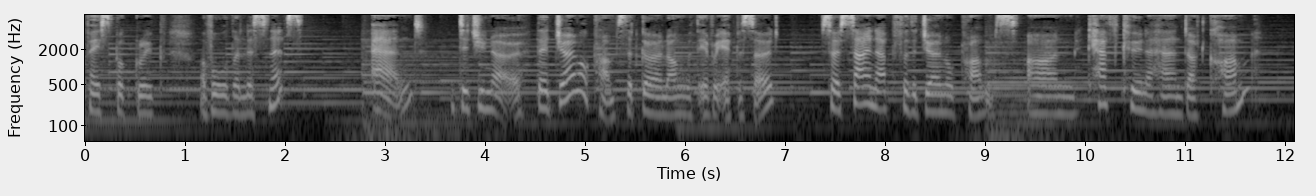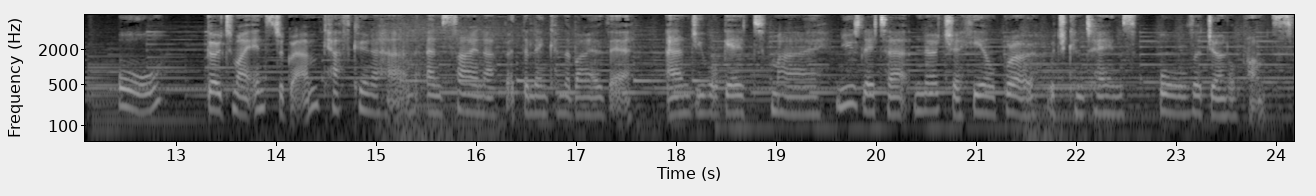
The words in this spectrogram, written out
Facebook group of all the listeners. Did you know there are journal prompts that go along with every episode? So sign up for the journal prompts on cathcounihan.com or go to my Instagram, Cath Counihan, and sign up at the link in the bio there. And you will get my newsletter, Nurture, Heal, Grow, which contains all the journal prompts.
